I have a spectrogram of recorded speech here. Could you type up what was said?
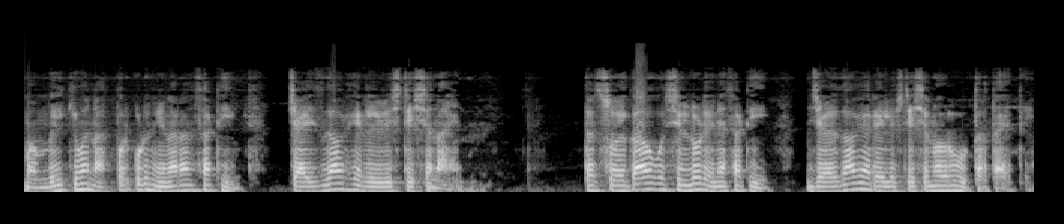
मुंबई किंवा नागपूरकडून येणाऱ्यांसाठी चाळीसगाव हे रेल्वे स्टेशन आहे. तर सोयगाव व शिल्लोड येण्यासाठी जळगाव या रेल्वे स्टेशनवर उतरता येते.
